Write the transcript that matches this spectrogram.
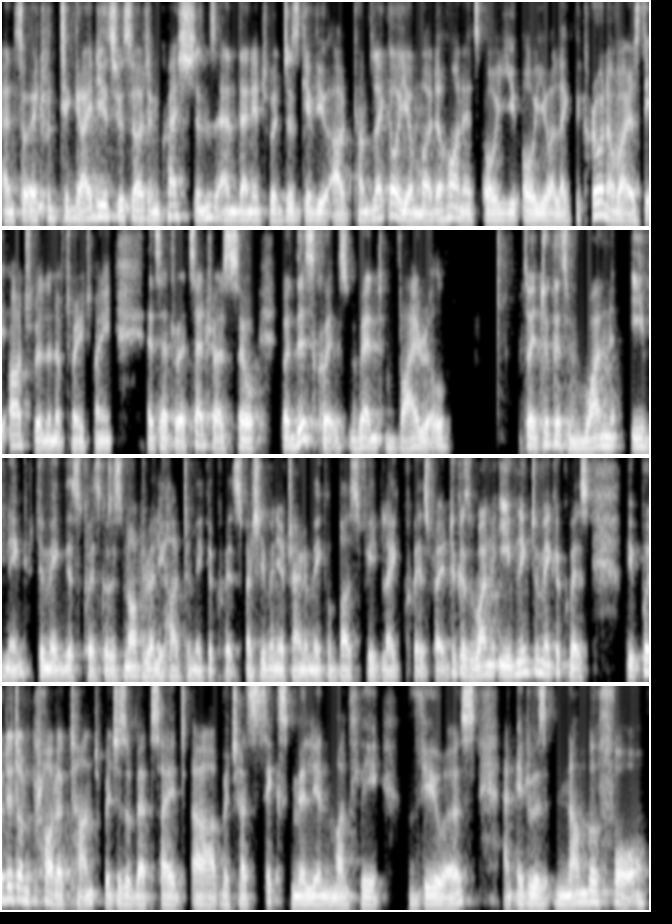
And so it would to guide you through certain questions, and then it would just give you outcomes like, "Oh, you're murder hornets," or "You, oh, you are like the coronavirus, the arch villain of 2020," etc., etc. So, but this quiz went viral so it took us one evening to make this quiz because it's not really hard to make a quiz, especially when you're trying to make a BuzzFeed like quiz, right? It took us one evening to make a quiz. We put it on Product Hunt, which is a website uh, which has 6 million monthly viewers. And it was number four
